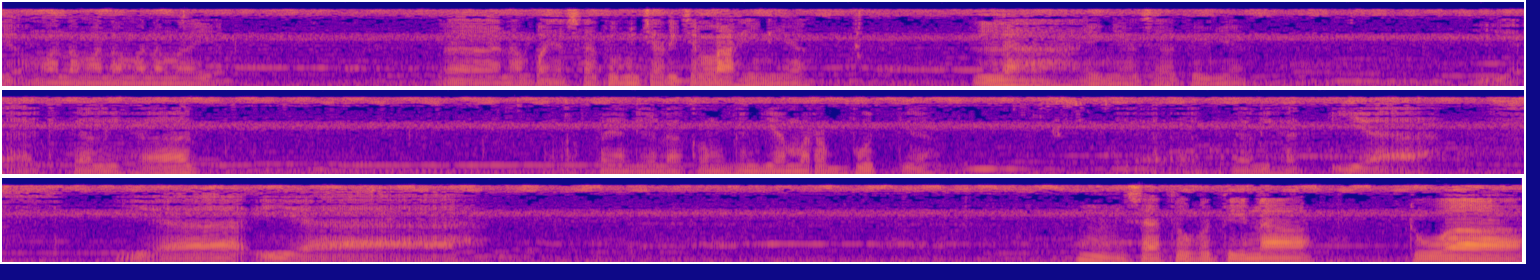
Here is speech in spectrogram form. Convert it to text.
ya mana mana mana mana ya. Nah, nampaknya satu mencari celah ini ya. Lah ini yang satunya. Ya kita lihat. Apa yang dia lakukan? Mungkin dia merebut ya. Ya kita lihat. Iya. Iya iya hmm, satu betina dua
